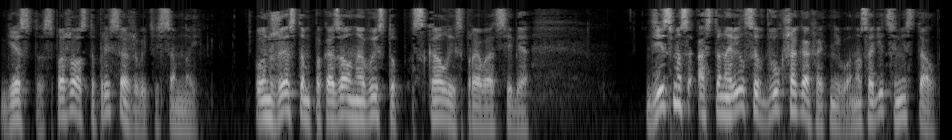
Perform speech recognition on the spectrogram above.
Гестас, пожалуйста, присаживайтесь со мной. Он жестом показал на выступ скалы справа от себя. Дисмос остановился в двух шагах от него, но садиться не стал.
